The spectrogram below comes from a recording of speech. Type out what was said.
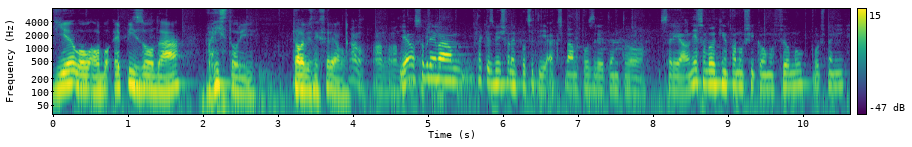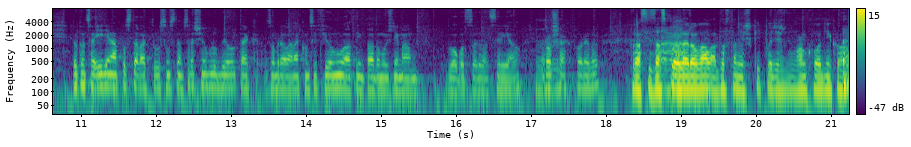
dielov alebo epizóda v histórii televíznych seriálov. Áno, áno, áno. Ja osobne určite. mám také zmiešané pocity, ak mám pozrieť tento seriál. Nie som veľkým fanúšikom filmu Watchmeni, dokonca jediná postava, ktorú som si tam strašne obľúbil, tak zomrela na konci filmu a tým pádom už nemám dôvod sledovať seriál. Mm-hmm. Rošach Forever. Teraz si zaspoileroval a dostaneš, keď pôjdeš vonku od niekoho.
